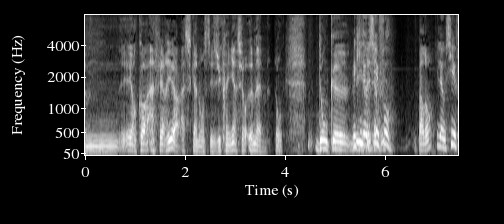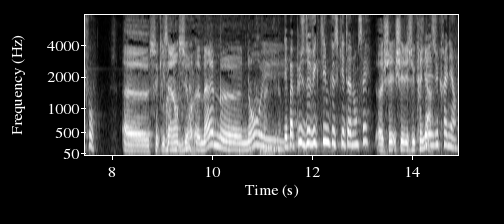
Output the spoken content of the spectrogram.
Mm. et encore inférieur à ce qu'annoncent les Ukrainiens sur eux-mêmes. Donc, donc mais qui là aussi est faux. Pardon Qui là aussi est faux. Euh, ce qu'ils annoncent sur eux-mêmes, euh, non. Il n'y a pas plus de victimes que ce qui est annoncé? Euh, chez, les Ukrainiens. Chez les Ukrainiens.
